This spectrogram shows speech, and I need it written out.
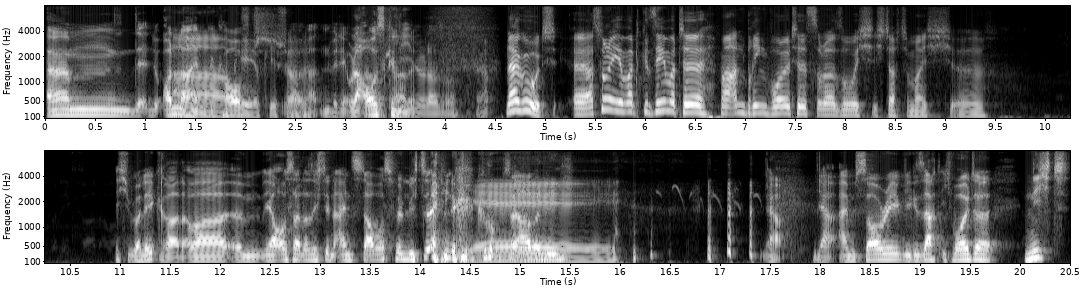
ähm, online Ah, gekauft okay, okay, schade. äh, hatten wir den oder Schade, ausgeliehen schade. oder so. Ja. Na gut. Äh, hast du noch irgendwas gesehen, was du mal anbringen wolltest oder so? Ich, ich dachte mal, ich. Äh, Ich überlege gerade, aber ähm, ja, außer dass ich den einen Star Wars Film nicht zu Ende geguckt habe, nicht. Ja, ja, I'm sorry. Wie gesagt, ich wollte nicht,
